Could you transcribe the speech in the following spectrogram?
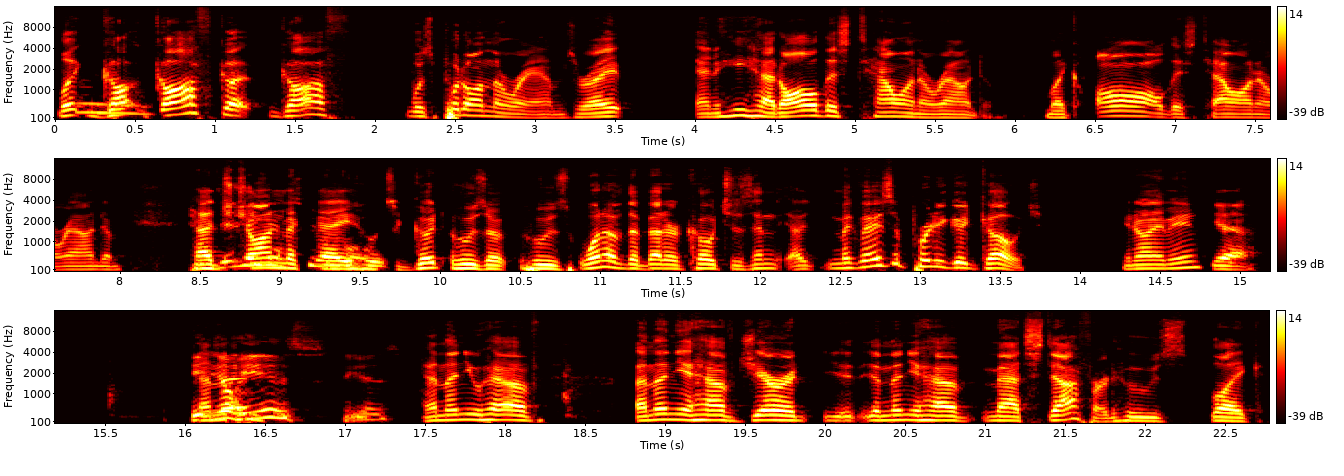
like mm. Goff got Goff was put on the Rams, right? And he had all this talent around him, like all this talent around him. Had Sean McVay, who's a good, who's a who's one of the better coaches, and uh, McVay's a pretty good coach. You know what I mean? Yeah. He, and no, then, he is. He is. And then you have, and then you have Jared, and then you have Matt Stafford, who's like,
